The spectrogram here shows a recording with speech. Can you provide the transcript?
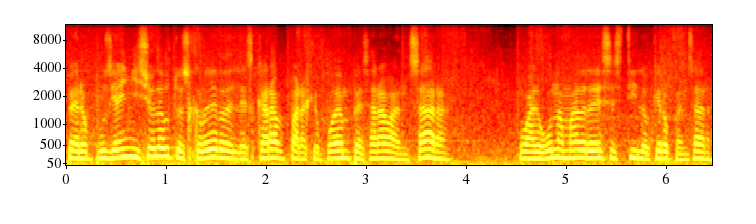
Pero pues ya inició el autoscroller del Scarab para que pueda empezar a avanzar. O alguna madre de ese estilo, quiero pensar.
